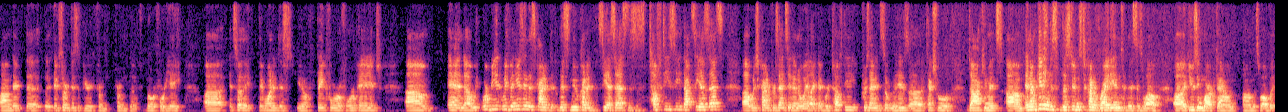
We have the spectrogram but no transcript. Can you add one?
Um, they've, the, the, they've sort of disappeared from, from the lower 48. Uh, and so they, they wanted this, you know, fake 404 page. Um, and uh, we, we're be, we've been using this kind of, this new kind of CSS. This is tufte.css, uh, which kind of presents it in a way like Edward Tufte presented some of his uh, textual documents. Um, and I'm getting this, the students to kind of write into this as well, uh, using Markdown um, as well. But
